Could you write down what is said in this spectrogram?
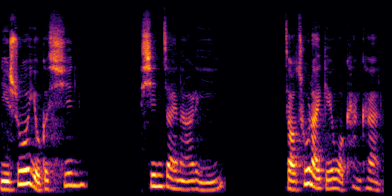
你说有个心，心在哪里？找出来给我看看。”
